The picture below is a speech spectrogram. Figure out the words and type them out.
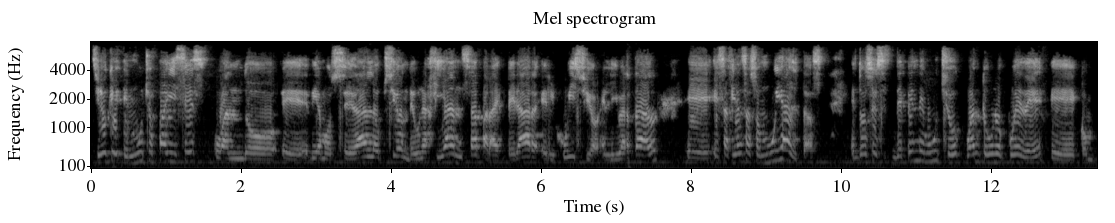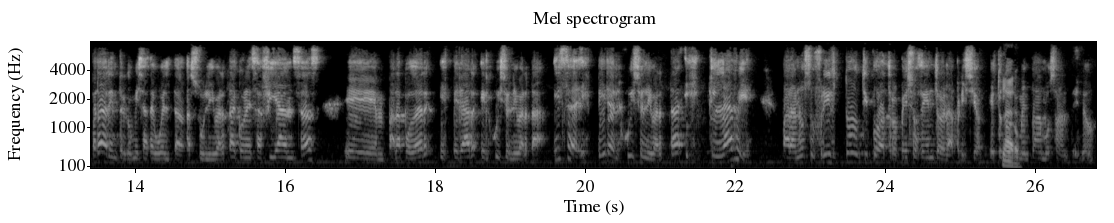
sino que en muchos países cuando, eh, digamos, se da la opción de una fianza para esperar el juicio en libertad, eh, esas fianzas son muy altas. Entonces depende mucho cuánto uno puede eh, comprar, entre comillas, de vuelta a su libertad con esas fianzas para poder esperar el juicio en libertad. Esa espera del juicio en libertad es clave para no sufrir todo tipo de atropellos dentro de la prisión. Esto que comentábamos antes, ¿no?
